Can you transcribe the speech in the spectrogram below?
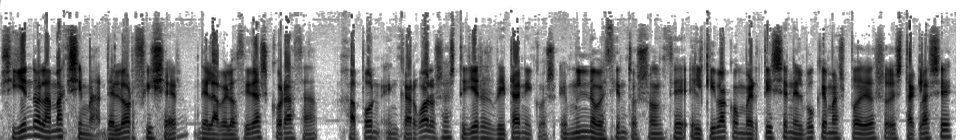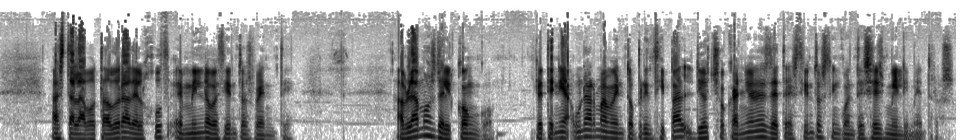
Siguiendo la máxima de Lord Fisher de la velocidad escoraza, Japón encargó a los astilleros británicos en 1911 el que iba a convertirse en el buque más poderoso de esta clase hasta la botadura del Hood en 1920. Hablamos del Congo, que tenía un armamento principal de 8 cañones de 356 milímetros.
